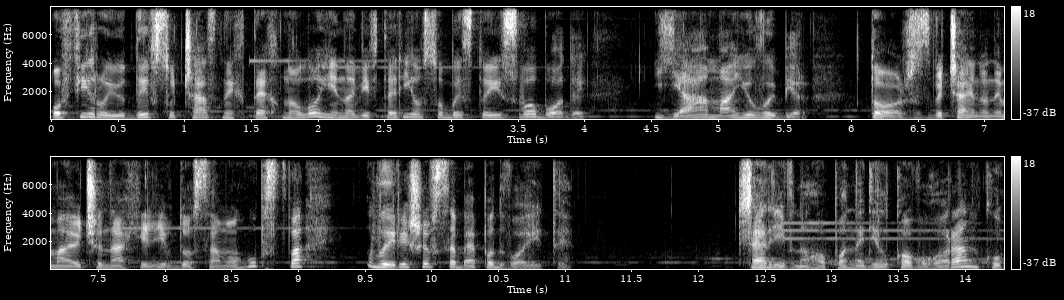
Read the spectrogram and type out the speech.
офірою див сучасних технологій на вівтарі особистої свободи. Я маю вибір, тож, звичайно, не маючи нахилів до самогубства, вирішив себе подвоїти. Чарівного понеділкового ранку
